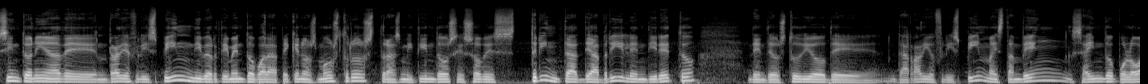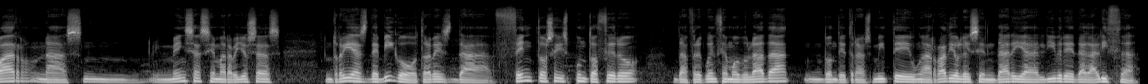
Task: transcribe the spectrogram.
Sintonía de Radio Filispín, divertimento para pequenos monstruos, transmitíndose sobes 30 de abril en directo dende o estudio de, da Radio Filispín, mas tamén saindo polo ar nas mm, inmensas e maravillosas rías de Vigo a través da 106.0 da frecuencia modulada donde transmite unha radio lesendaria libre da Galiza,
